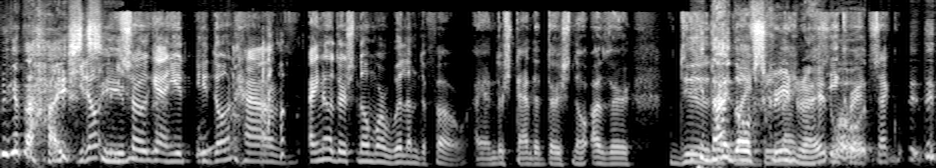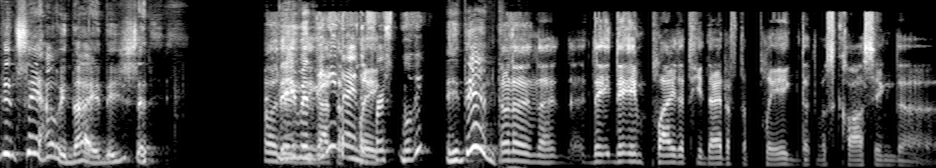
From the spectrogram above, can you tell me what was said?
we get the heist you don't, scene. So again, you you don't have. I know there's no more Willem Dafoe. I understand that there's no other dude. He died off screen, like right? Well, sec- they didn't say how he died. They just said. Oh, they, they even did he die in the first movie? He did. No, no, no. They they imply that he died of the plague that was causing the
